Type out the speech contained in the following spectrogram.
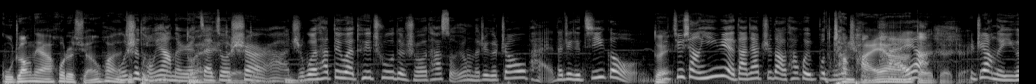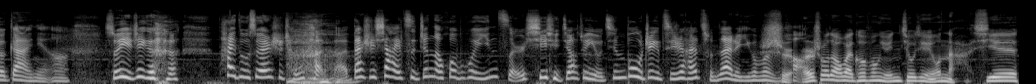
古装的呀或者玄幻的，不是同样的人在做事儿啊。只不过他对外推出的时候，他所用的这个招牌的这个机构，对，就像音乐，大家知道他会不同的厂牌呀，对对对，是这样的一个概念啊。所以这个 态度虽然是诚恳的，但是下一次真的会不会因此而吸取教训有进步，这个其实还存在着一个问号。是，而说。到外科风云，究竟有哪些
